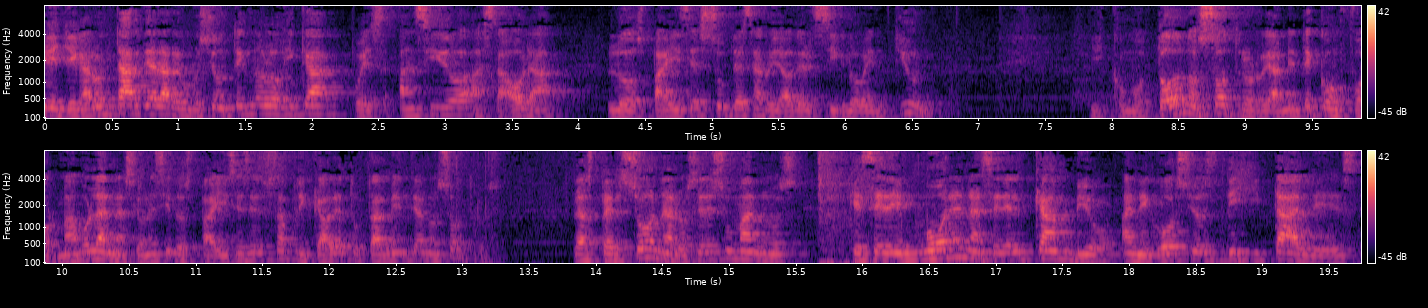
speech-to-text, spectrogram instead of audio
que llegaron tarde a la revolución tecnológica, pues han sido hasta ahora los países subdesarrollados del siglo XXI. Y como todos nosotros realmente conformamos las naciones y los países, eso es aplicable totalmente a nosotros. Las personas, los seres humanos que se demoran en hacer el cambio a negocios digitales,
